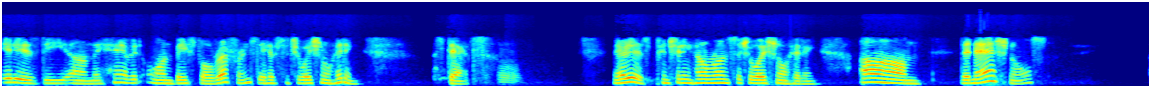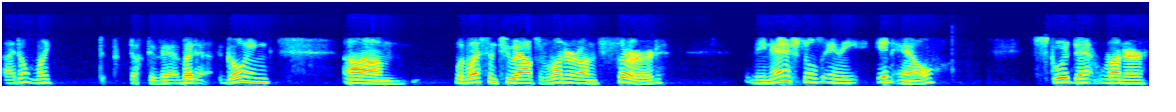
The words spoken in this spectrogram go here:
It is the um, they have it on Baseball Reference. They have situational hitting stats. Hmm. There it is: pinch hitting, home run, situational hitting. Um, the Nationals. I don't like the productive, but going um, with less than two outs, runner on third. The Nationals in the NL scored that runner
